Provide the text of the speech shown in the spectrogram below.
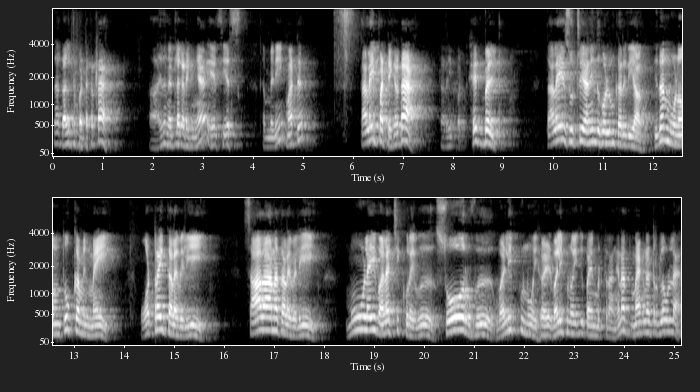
இதான் கழுத்துப்பட்டை கரெக்டா ஆ? இது நெட்டில் கிடைக்குங்க. ஏசிஎஸ் கம்பெனி மாட்டு? தலைப்பட்டை கரெக்டா தலைப்பட்டு. ஹெட் பெல்ட் தலையை சுற்றி அணிந்து கொள்ளும் கருவியாகும். இதன் மூலம் தூக்கமின்மை. ஒற்றை தலைவலி. சாதாரண தலைவலி. மூளை வளர்ச்சி குறைவு சோர்வு வலிப்பு நோய்கள் வலிப்பு நோய்க்கு பயன்படுத்துகிறாங்க ஏன்னா மேக்னெட் உள்ள.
